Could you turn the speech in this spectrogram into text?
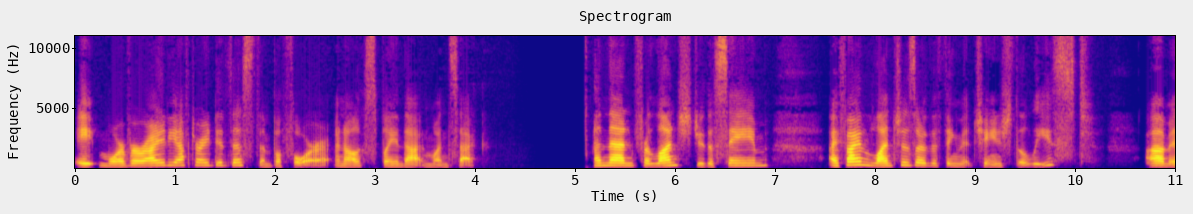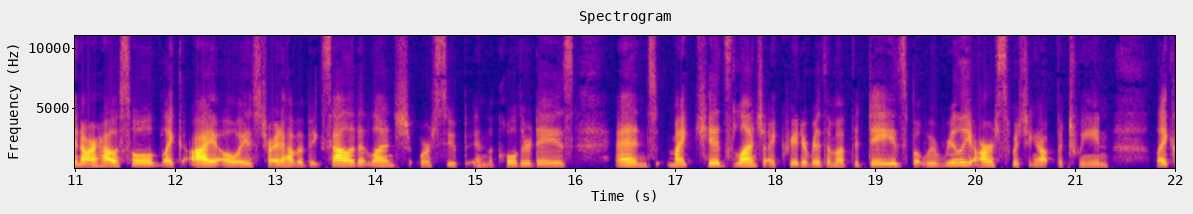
ate more variety after I did this than before. And I'll explain that in one sec. And then for lunch, do the same. I find lunches are the thing that changed the least um, in our household. Like I always try to have a big salad at lunch or soup in the colder days. And my kids' lunch, I create a rhythm of the days, but we really are switching up between like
